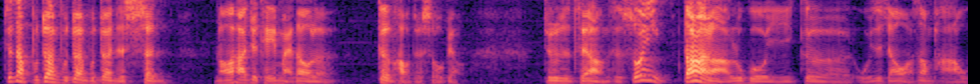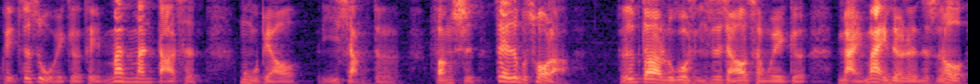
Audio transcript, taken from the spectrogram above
就这样不断不断不断的升，然后他就可以买到了更好的手表，就是这样子。所以当然了，如果一个我一直想要往上爬，我可以，这是我一个可以慢慢达成目标理想的方式，这也是不错啦。可是当然，如果你是想要成为一个 买卖的人的时候，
